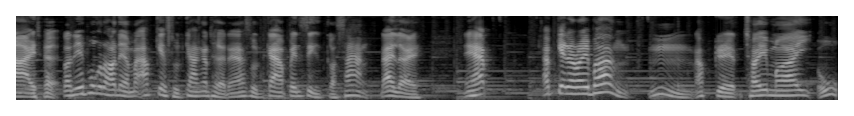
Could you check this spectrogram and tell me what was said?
ตายเถอะตอนนี้พวกเราเนี่ยมาอัปเกรดศูนย์กลางกันเถอะนะศูนย์กลางเป็นสิ่งก่อสร้างได้เลยนะครับอัปเกรดอะไรบ้าง อืม อัปเกรดใช้ไม้อู้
